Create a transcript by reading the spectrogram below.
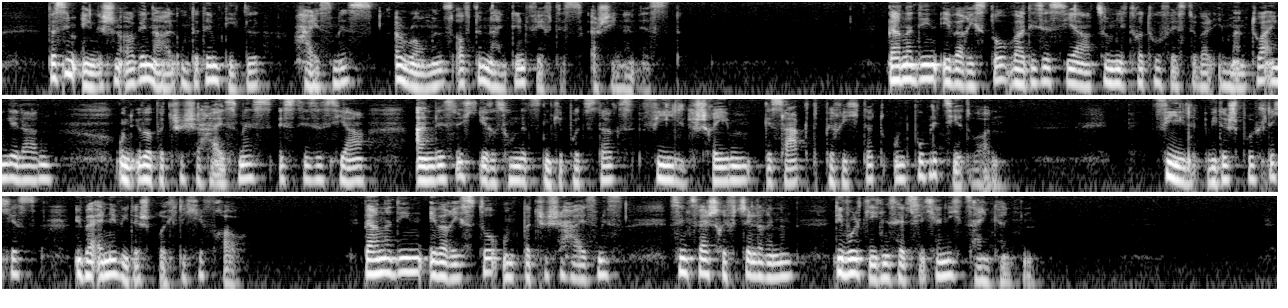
das im englischen Original unter dem Titel Highsmith, A Romance of the 1950s erschienen ist. Bernardine Evaristo war dieses Jahr zum Literaturfestival in Mantua eingeladen und über Patricia Highsmith ist dieses Jahr anlässlich ihres 100. Geburtstags viel geschrieben, gesagt, berichtet und publiziert worden. Viel Widersprüchliches über eine widersprüchliche Frau. Bernardine Evaristo und Patricia Highsmith sind zwei Schriftstellerinnen, die wohl gegensätzlicher nicht sein könnten.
